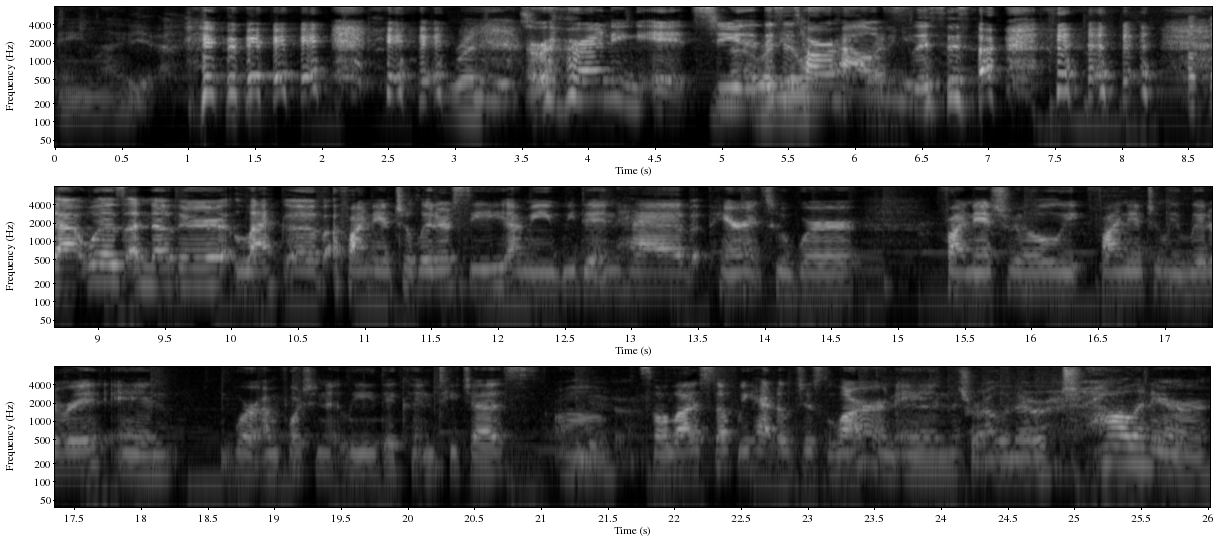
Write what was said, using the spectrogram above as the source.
thing. Like, Yeah. Running it. running it. She Not this running is around, her house. This is her. that was another lack of financial literacy. I mean, we didn't have parents who were financially financially literate and were unfortunately they couldn't teach us. Um, Yeah. So a lot of stuff we had to just learn and Trial and error. trial and error.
